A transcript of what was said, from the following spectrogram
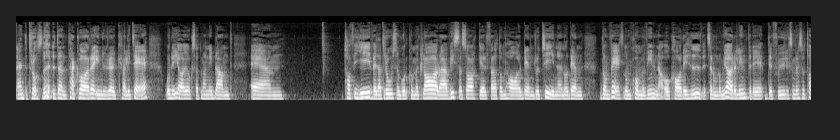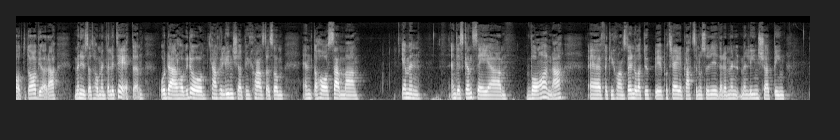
Eh, inte trots utan tack vare individuell kvalitet. Och det gör ju också att man ibland eh, tar för givet att Rosengård kommer klara vissa saker för att de har den rutinen och den, de vet att de kommer vinna och har det i huvudet. Sen om de gör det eller inte, det, det får ju liksom resultatet avgöra. Men just att ha mentaliteten. Och där har vi då kanske Linköping, Kristianstad som inte har samma, ja men, jag ska inte säga vana. Eh, för Kristianstad har ändå varit uppe på tredjeplatsen och så vidare. Men, men Linköping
